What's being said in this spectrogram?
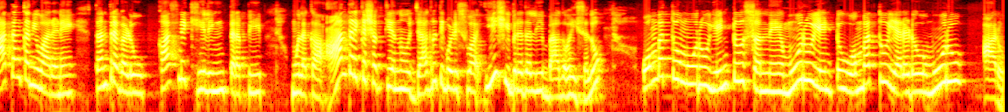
ಆತಂಕ ನಿವಾರಣೆ, ತಂತ್ರಗಳು, ಕಾಸ್ಮಿಕ್ ಹೀಲಿಂಗ್ ಥೆರಪಿ ಮೂಲಕ ಆಂತರಿಕ ಶಕ್ತಿಯನ್ನು ಜಾಗೃತಿಗೊಳಿಸುವ ಈ ಶಿಬಿರದಲ್ಲಿ ಭಾಗವಹಿಸಲು ಒಂಬತ್ತು ಮೂರು ಎಂಟು ಸೊನ್ನೆ ಮೂರು ಎಂಟು ಒಂಬತ್ತು ಎರಡು ಮೂರು ಆರು.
